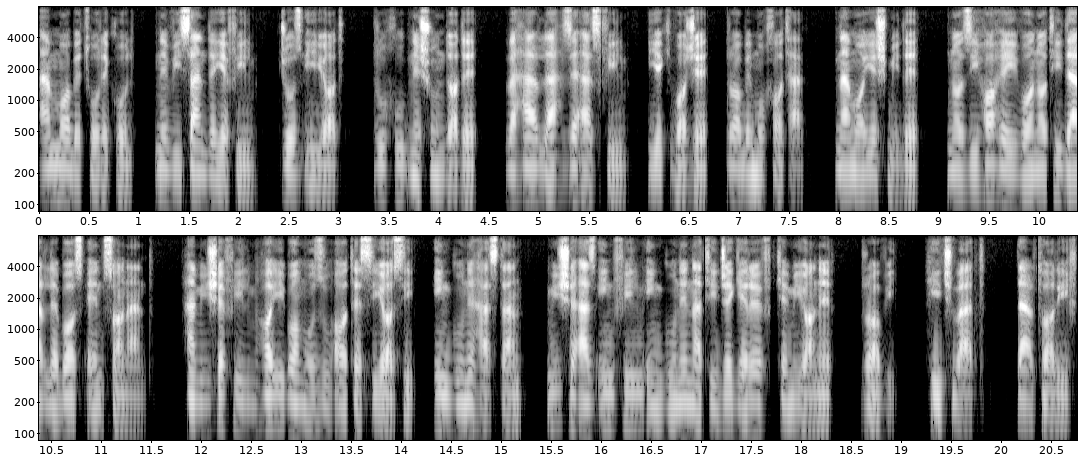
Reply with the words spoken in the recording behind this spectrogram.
اما به طور کل نویسنده فیلم جزئیات رو خوب نشون داده و هر لحظه از فیلم یک واژه را به مخاطب نمایش میده. نازی ها حیواناتی در لباس انسانند. همیشه فیلم هایی با موضوعات سیاسی این گونه هستند. میشه از این فیلم این گونه نتیجه گرفت که میانه راوی هیچ وقت در تاریخ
